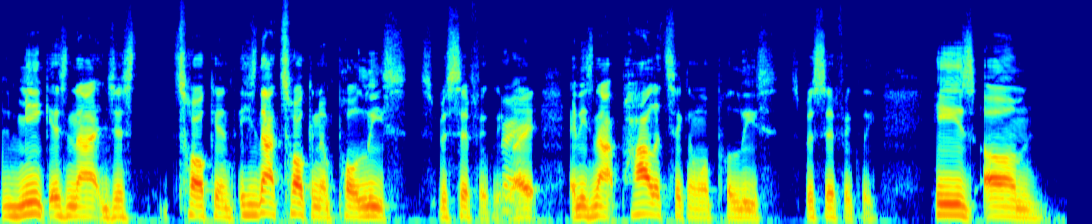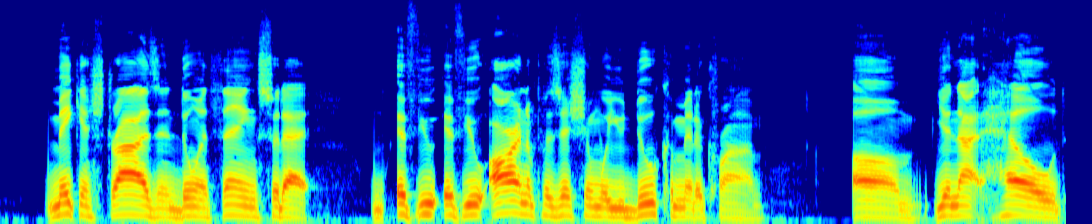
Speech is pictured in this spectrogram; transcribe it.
Meek is not just talking. He's not talking to police specifically, right? Right. And he's not politicking with police specifically. He's um making strides and doing things so that if you if you are in a position where you do commit a crime, um, you're not held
